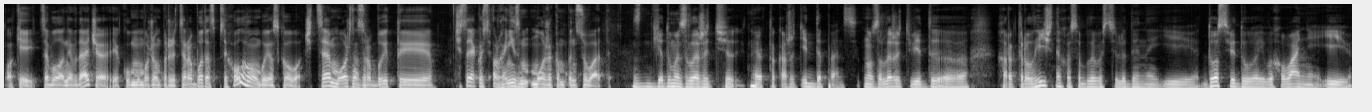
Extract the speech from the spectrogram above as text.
окей, це була невдача, яку ми можемо пережити. Це робота з психологом обов'язково, чи це можна зробити, чи це якось організм може компенсувати? Я думаю, залежить, ну як то кажуть, it depends. Ну, залежить від е, характерологічних особливостей людини, і досвіду, і виховання, і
